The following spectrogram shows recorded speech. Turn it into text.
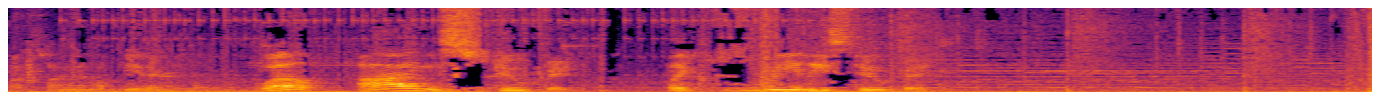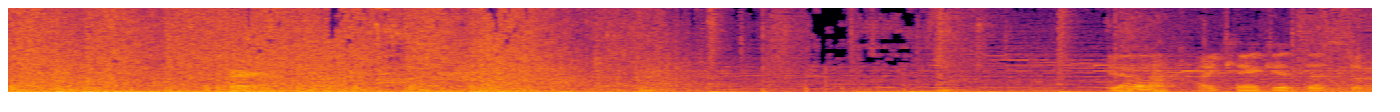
That's not gonna. Well, I'm stupid. Like, really stupid. Apparently. Yeah, I can't get that stuff.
